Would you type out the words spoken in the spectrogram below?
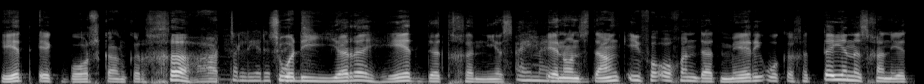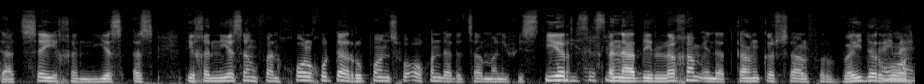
het ek borskanker gehad. Verlede so die Here het dit genees. Amen. En ons dank U vir oggend dat Mary ook 'n getuienis gaan hê dat sy genees is. Die genesing van Golgotha roep ons vir oggend dat dit sal manifesteer in, in haar die liggaam en dat kanker sal verwyder word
